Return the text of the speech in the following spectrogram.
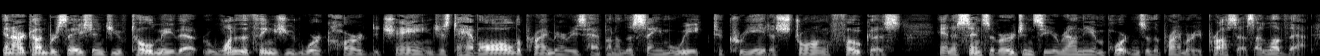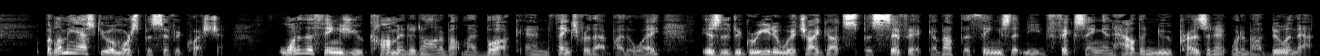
In our conversations, you've told me that one of the things you'd work hard to change is to have all the primaries happen on the same week to create a strong focus and a sense of urgency around the importance of the primary process. I love that. But let me ask you a more specific question. One of the things you commented on about my book, and thanks for that by the way, is the degree to which I got specific about the things that need fixing and how the new president went about doing that.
